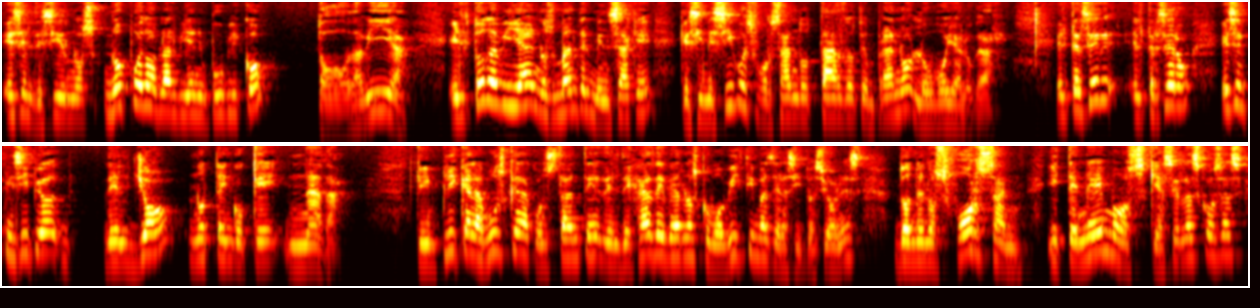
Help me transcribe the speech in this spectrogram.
es el decirnos, no puedo hablar bien en público todavía. El todavía nos manda el mensaje que si me sigo esforzando tarde o temprano lo voy a lograr. El, tercer, el tercero es el principio del yo no tengo que nada que implica la búsqueda constante del dejar de vernos como víctimas de las situaciones donde nos forzan y tenemos que hacer las cosas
